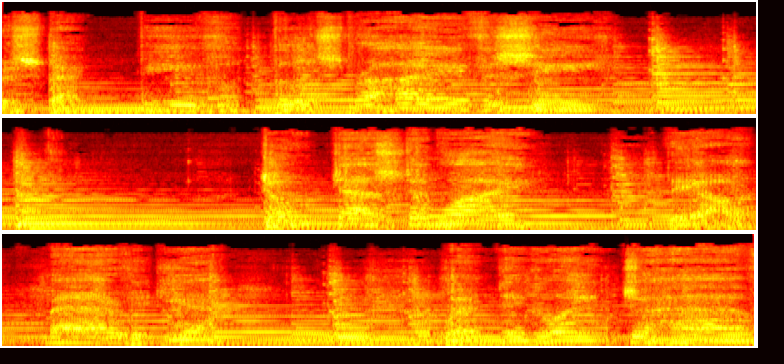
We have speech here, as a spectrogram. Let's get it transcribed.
Respect people's privacy. Don't ask them why they aren't married yet. When they're going to have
